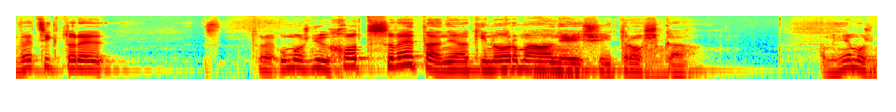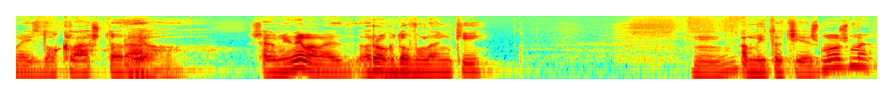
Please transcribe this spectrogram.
veci, ktoré ktoré umožňujú chod sveta nejaký normálnejší no, troška. A my nemôžeme ísť do kláštora. Jo. Však my nemáme rok dovolenky. Hmm. A my to tiež môžeme?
